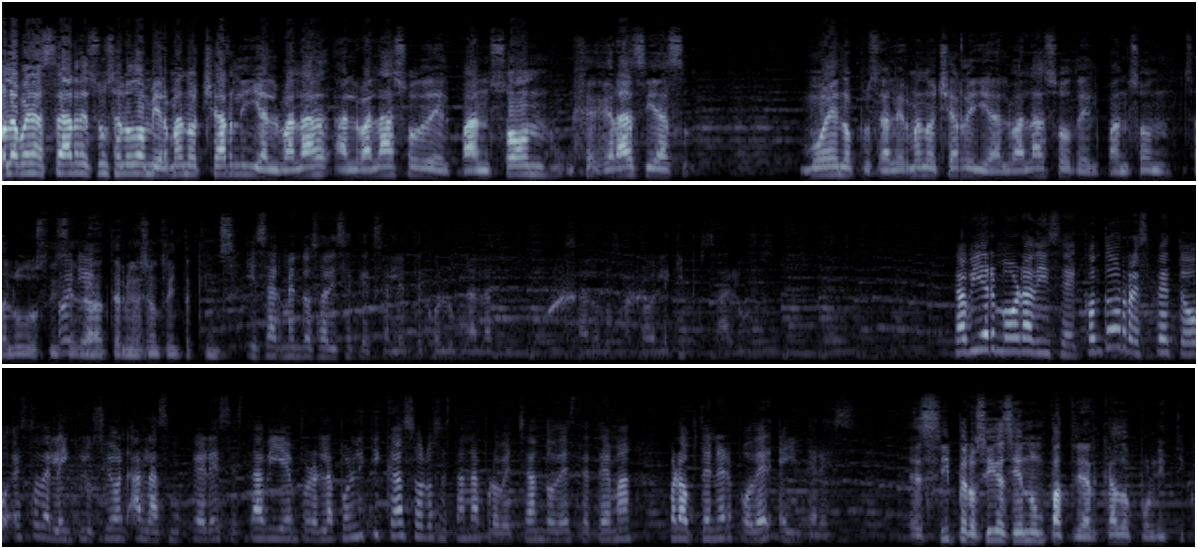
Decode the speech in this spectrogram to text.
Hola, buenas tardes. Un saludo a mi hermano Charlie y al, bala- al balazo del panzón. Gracias. Bueno, pues al hermano Charlie y al balazo del panzón. Saludos, dice Oye. la terminación 3015. Isaac Mendoza dice que excelente columna la. Saludos a todo el equipo, saludos. Javier Mora dice, con todo respeto, esto de la inclusión a las mujeres está bien, pero en la política solo se están aprovechando de este tema para obtener poder e interés. Eh, sí, pero sigue siendo un patriarcado político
